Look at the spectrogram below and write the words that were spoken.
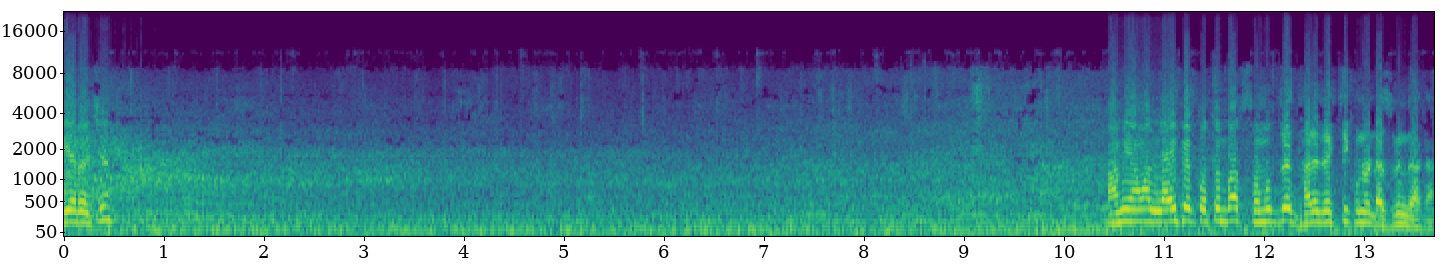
ইয়ে রয়েছে। আমি আমার লাইফে প্রথমবার সমুদ্রের ধারে দেখছি কোনো ডাস্টবিন রাখা।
